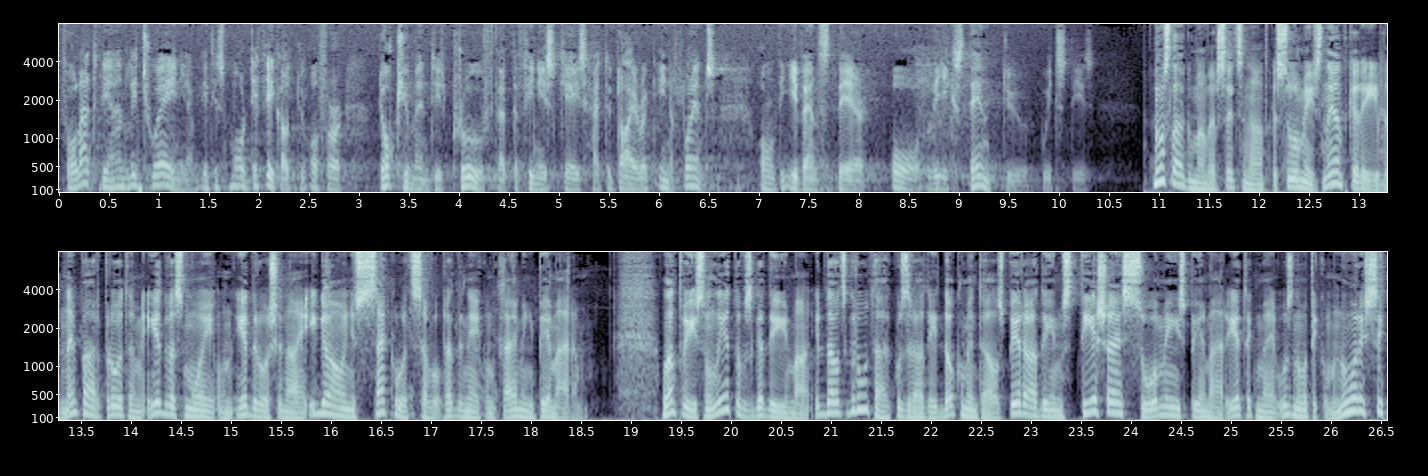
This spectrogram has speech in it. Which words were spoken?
For Latvia and Lithuania, it is more difficult to offer documented proof that the Finnish case had a direct influence on the events there or the extent to which these. Noslēgumā var secināt, ka Somijas neatkarība nepārprotami iedvesmoja un iedrošināja Igaunus sekot savu radinieku un kaimiņu piemēram. Latvijas un Lietuvas gadījumā ir daudz grūtāk uzrādīt dokumentālus pierādījumus tiešais Somijas piemēra ietekmē uz notikumu norisi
